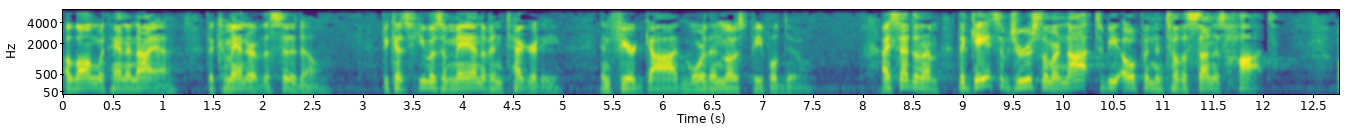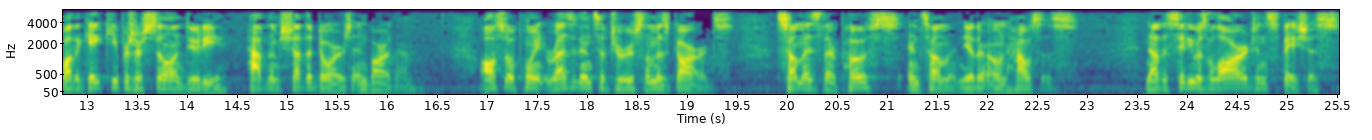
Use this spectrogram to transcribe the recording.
along with Hananiah, the commander of the citadel, because he was a man of integrity and feared God more than most people do. I said to them, The gates of Jerusalem are not to be opened until the sun is hot. While the gatekeepers are still on duty, have them shut the doors and bar them. Also appoint residents of Jerusalem as guards, some as their posts, and some near their own houses. Now the city was large and spacious,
